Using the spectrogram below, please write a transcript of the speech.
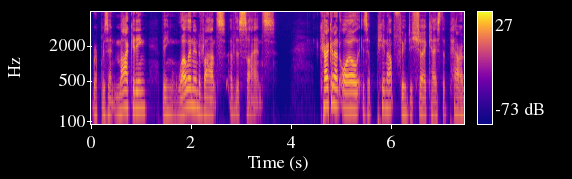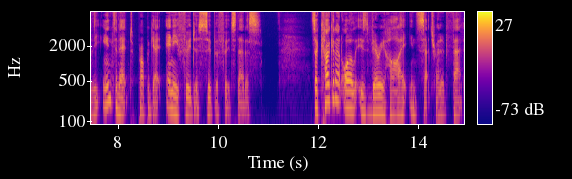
represent marketing being well in advance of the science. Coconut oil is a pin up food to showcase the power of the internet to propagate any food to superfood status. So, coconut oil is very high in saturated fat,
